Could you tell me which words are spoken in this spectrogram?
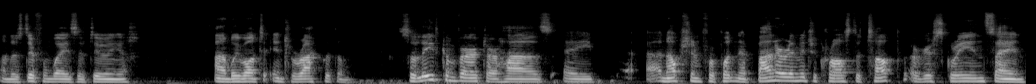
and there's different ways of doing it, and we want to interact with them. So Lead Converter has a an option for putting a banner image across the top of your screen saying,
